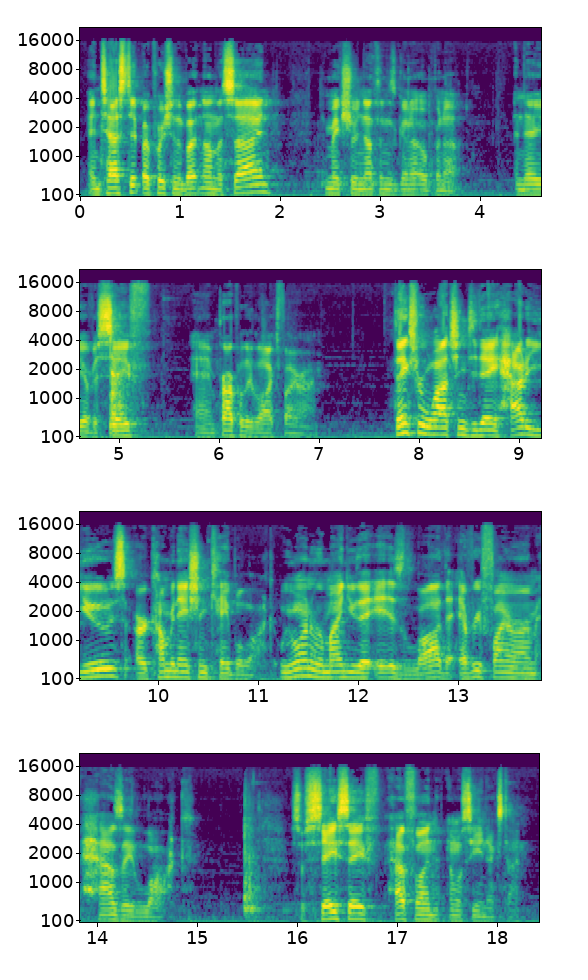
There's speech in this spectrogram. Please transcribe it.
and test it by pushing the button on the side to make sure nothing's gonna open up. And there you have a safe and properly locked firearm. Thanks for watching today how to use our combination cable lock. We want to remind you that it is law that every firearm has a lock. So stay safe, have fun, and we'll see you next time.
